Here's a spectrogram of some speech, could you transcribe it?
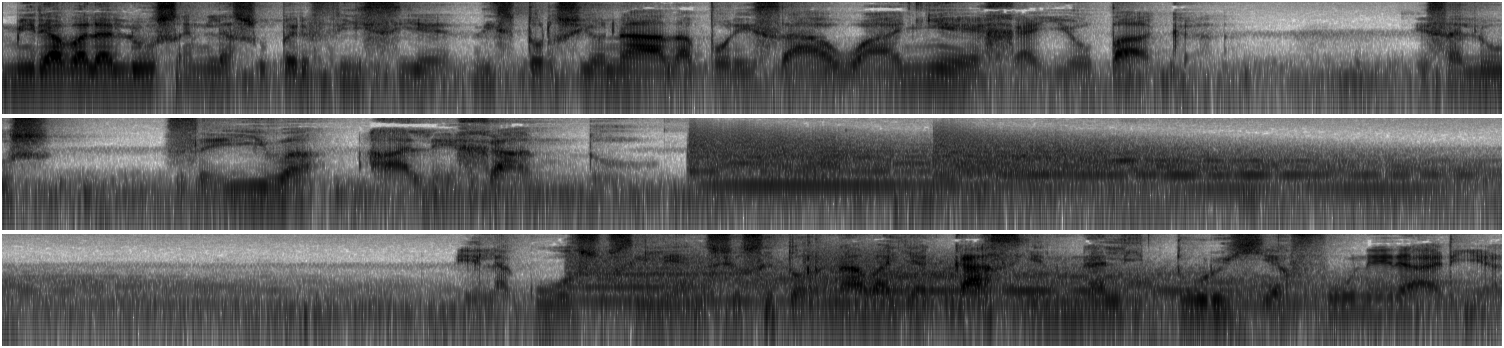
Miraba la luz en la superficie distorsionada por esa agua añeja y opaca. Esa luz se iba alejando. El acuoso silencio se tornaba ya casi en una liturgia funeraria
